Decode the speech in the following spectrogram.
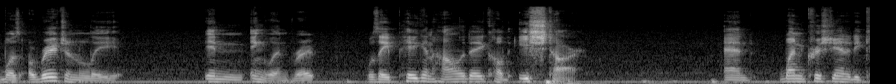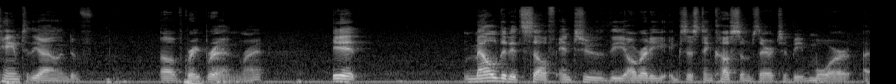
was originally in england right was a pagan holiday called ishtar. And when christianity came to the island of of great britain right it melded itself into the already existing customs there to be more uh,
